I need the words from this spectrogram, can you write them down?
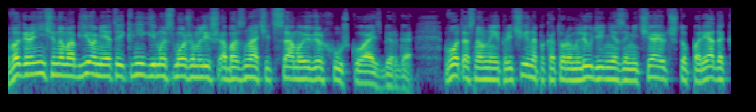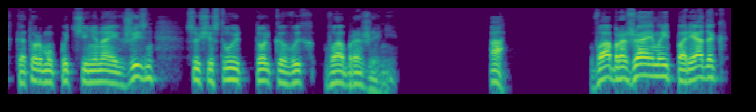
В ограниченном объеме этой книги мы сможем лишь обозначить самую верхушку айсберга. Вот основные причины, по которым люди не замечают, что порядок, которому подчинена их жизнь, существует только в их воображении. Воображаемый порядок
